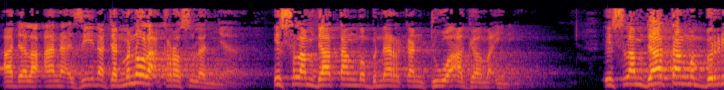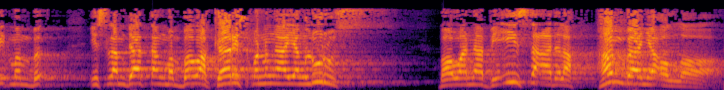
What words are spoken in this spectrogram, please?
adalah anak zina dan menolak kerasulannya. Islam datang membenarkan dua agama ini. Islam datang memberi membe, Islam datang membawa garis penengah yang lurus bahwa Nabi Isa adalah hambanya Allah,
